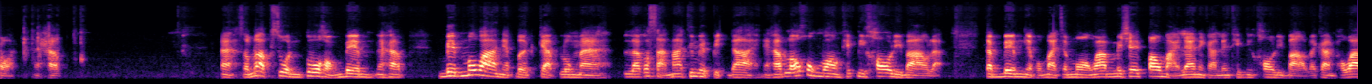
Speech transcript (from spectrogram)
ก่อนนะครับอะสำหรับส่วนตัวของเบมนะครับ เบมเมื่อวานเนี่ยเปิดแกลบลงมา แล้วก็สามารถขึ้นไปปิดได้นะครับ เราคงมองเทคนิคอลรีบาวแหละแต่เบมเนี่ยผมอาจจะมองว่าไม่ใช่เป้าหมายแรกในการเล่นเทคนิคอลรีบาวแล้วกัน เพราะว่า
